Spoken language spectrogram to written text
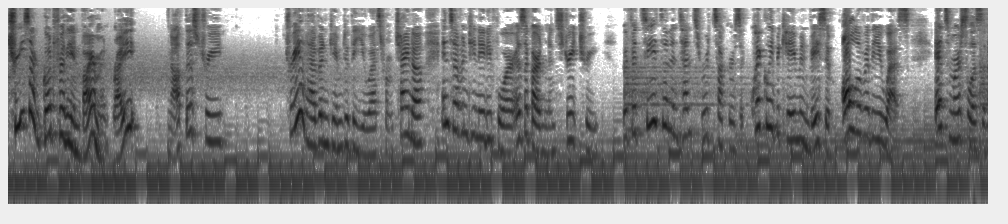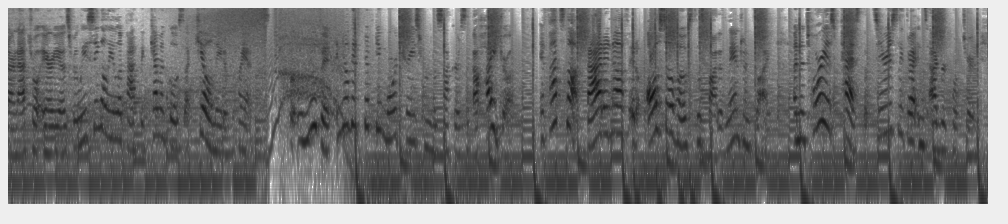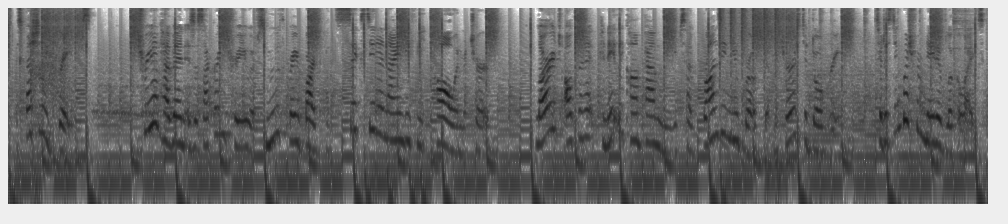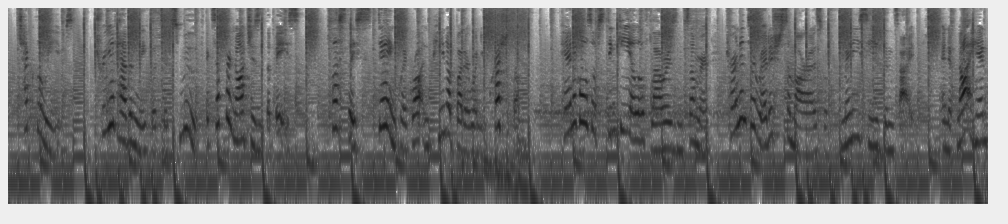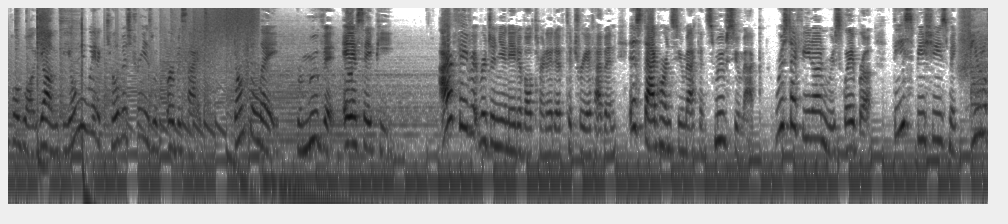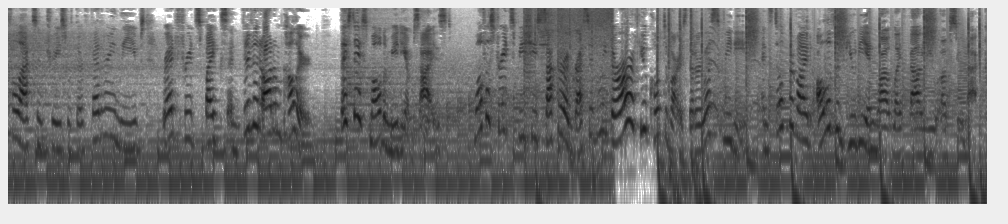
Trees are good for the environment, right? Not this tree. Tree of Heaven came to the US from China in 1784 as a garden and street tree. With its seeds and intense root suckers, it quickly became invasive all over the US. It's merciless in our natural areas, releasing allelopathic chemicals that kill native plants. But remove it, and you'll get 50 more trees from the suckers like a hydra. If that's not bad enough, it also hosts the spotted lanternfly, a notorious pest that seriously threatens agriculture, especially grapes. Tree of Heaven is a suckering tree with smooth gray bark that's 60 to 90 feet tall when mature. Large, alternate, pinnately compound leaves have bronzy new growth that matures to dull green. To distinguish from native lookalikes, check the leaves. Tree of Heaven leaflets are smooth, except for notches at the base. Plus, they stink like rotten peanut butter when you crush them. Panicles of stinky yellow flowers in summer turn into reddish samaras with many seeds inside. And if not hand pulled while young, the only way to kill this tree is with herbicides. Don't delay, remove it ASAP. Our favorite Virginia native alternative to Tree of Heaven is staghorn sumac and smooth sumac, Rhus typhina and Rhus glabra. These species make beautiful accent trees with their feathery leaves, red fruit spikes, and vivid autumn color. They stay small to medium sized. While the straight species sucker aggressively, there are a few cultivars that are less weedy and still provide all of the beauty and wildlife value of sumac.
